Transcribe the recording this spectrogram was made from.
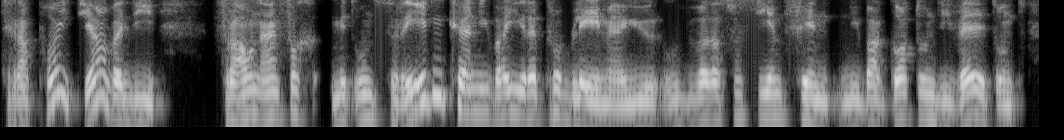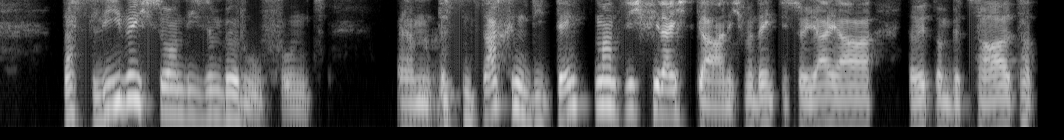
Therapeut, ja, weil die Frauen einfach mit uns reden können über ihre Probleme, über das, was sie empfinden, über Gott und die Welt. Und das liebe ich so an diesem Beruf. Und ähm, das sind Sachen, die denkt man sich vielleicht gar nicht. Man denkt sich so, ja, ja, da wird man bezahlt, hat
